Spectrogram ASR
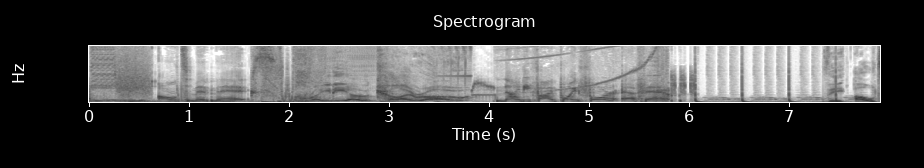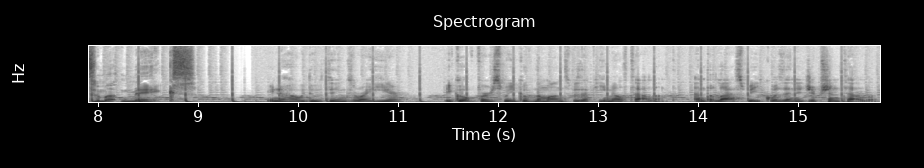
The Ultimate Mix. Radio Cairo. 95.4 FM. The Ultimate Mix. You know how we do things right here? We go first week of the month with a female talent, and the last week was an Egyptian talent,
